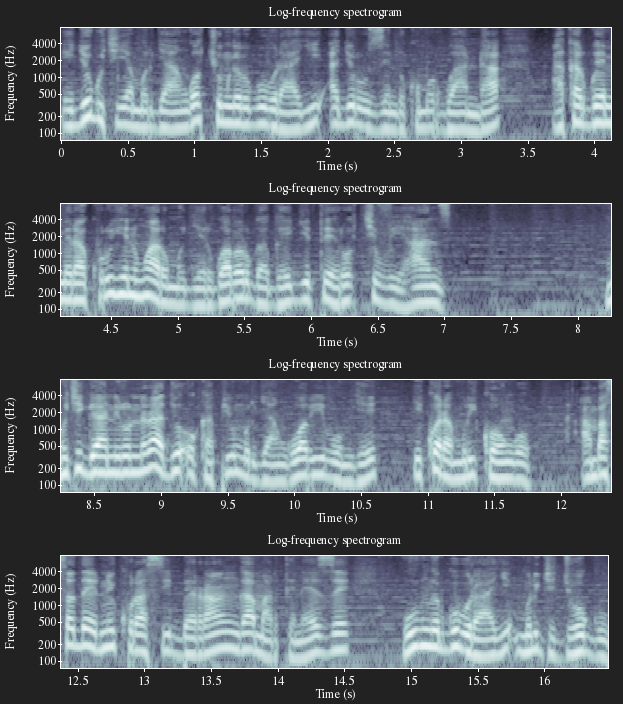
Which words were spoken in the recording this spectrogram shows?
igihugu kinyamuryango cy'ubumwe bw'uburayi agira uruzinduko mu rwanda akarwemera kuruha intwaro mu gihe rwaba rugabwaho igitero kivuye hanze. Mu kiganiro na radiyo okapi y'umuryango w'abibumbye ikora muri kongo ambasaderi nicolas beranga martineze w'ubumwe bw'uburayi muri iki gihugu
